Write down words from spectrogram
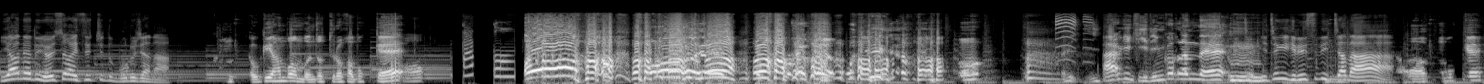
이 안에도 열쇠가 있을지도 모르잖아 여기 한번 먼저 들어가 볼게. 어? 어. 어. 아. 이쪽이 길인 것 같네. 음. 이쪽이 길일 수도 있잖아 어 가볼게.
